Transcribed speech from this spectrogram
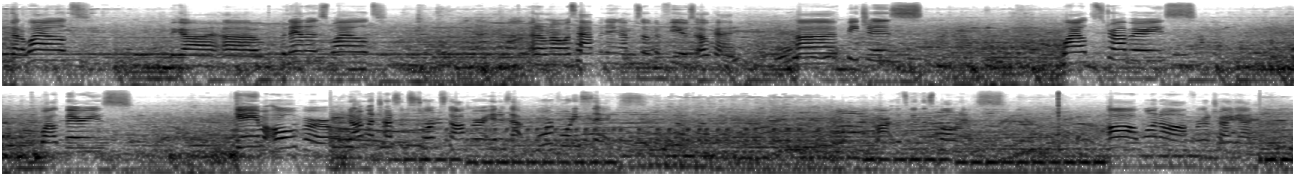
we got a wild, we got uh, bananas, wild, I don't know what's happening. I'm so confused. Okay. Uh, peaches, wild strawberries, wild berries. Game over. Now I'm to try some Storm Stopper. It is at 446. Alright, let's get this bonus. Oh, one off. We're to try again.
